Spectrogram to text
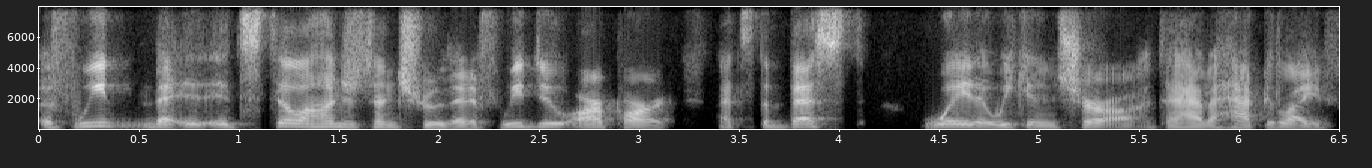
If we that it, it's still 100% true that if we do our part, that's the best way that we can ensure uh, to have a happy life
